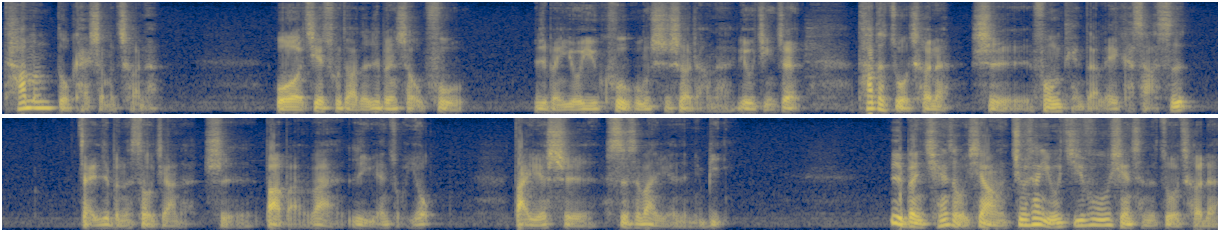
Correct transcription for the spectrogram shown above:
他们都开什么车呢？我接触到的日本首富、日本优衣库公司社长呢刘景正，他的坐车呢是丰田的雷克萨斯，在日本的售价呢是八百万日元左右，大约是四十万元人民币。日本前首相鸠山由纪夫先生的坐车呢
